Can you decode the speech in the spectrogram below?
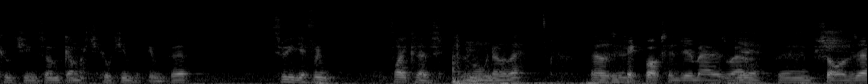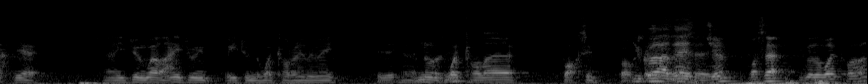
coaching. So I'm, I'm actually coaching fucking for three different fight clubs at the moment out there. There was a kickboxing gym there as well. Yeah, um, Sean's there. yeah. Uh, he's doing well, and he's doing he's doing the white collar MMA. Is it? Uh, no, Was it? white collar boxing. Boxing. You got that there the gym? What's that? You got the white collar?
